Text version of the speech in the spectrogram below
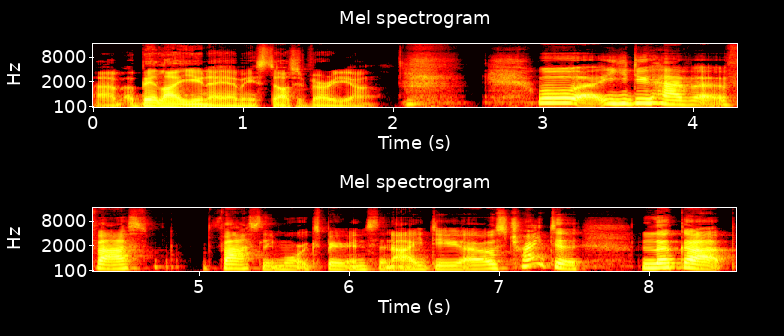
um, a bit like you, Naomi. Started very young. well, you do have a vast vastly more experience than I do. I was trying to look up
